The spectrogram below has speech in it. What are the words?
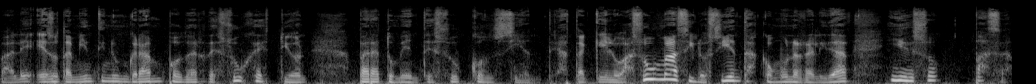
¿Vale? Eso también tiene un gran poder de sugestión para tu mente subconsciente, hasta que lo asumas y lo sientas como una realidad y eso pasa.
